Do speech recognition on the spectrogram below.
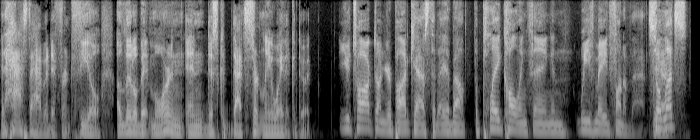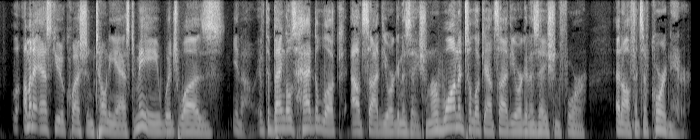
it has to have a different feel a little bit more and and this could that's certainly a way that could do it. You talked on your podcast today about the play calling thing and we've made fun of that. So yeah. let's I'm going to ask you a question Tony asked me, which was, you know, if the Bengals had to look outside the organization or wanted to look outside the organization for an offensive coordinator,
